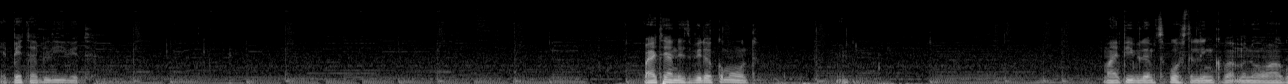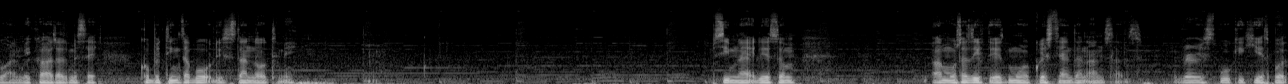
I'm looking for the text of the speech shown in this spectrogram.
You better believe it. By the time this video come out, my people I'm supposed to link up and me know I go on because as me say, couple things about this stand out to me. Seem like there's some almost as if there's more questions than answers. Very spooky case, but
